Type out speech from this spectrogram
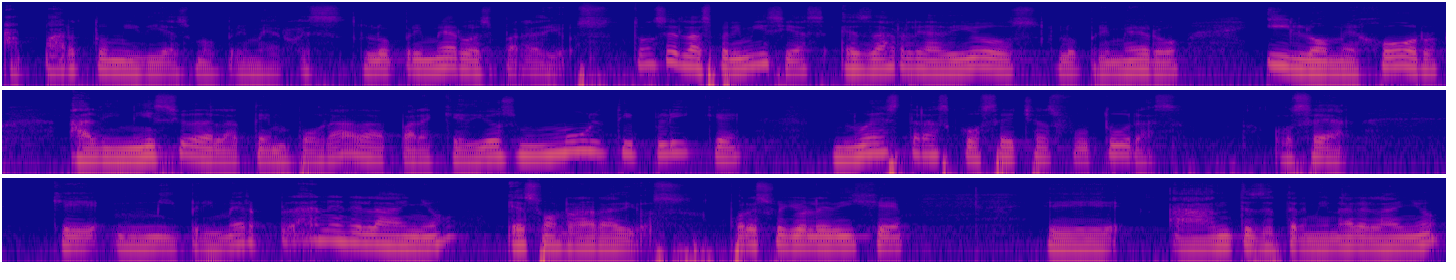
aparto mi diezmo primero. Es, lo primero es para Dios. Entonces las primicias es darle a Dios lo primero y lo mejor al inicio de la temporada para que Dios multiplique nuestras cosechas futuras. O sea, que mi primer plan en el año es honrar a Dios. Por eso yo le dije eh, antes de terminar el año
